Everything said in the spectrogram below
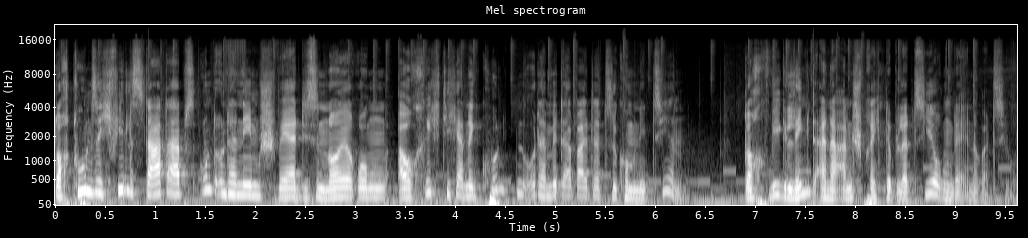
Doch tun sich viele Startups und Unternehmen schwer, diese Neuerungen auch richtig an den Kunden oder Mitarbeiter zu kommunizieren. Doch wie gelingt eine ansprechende Platzierung der Innovation?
